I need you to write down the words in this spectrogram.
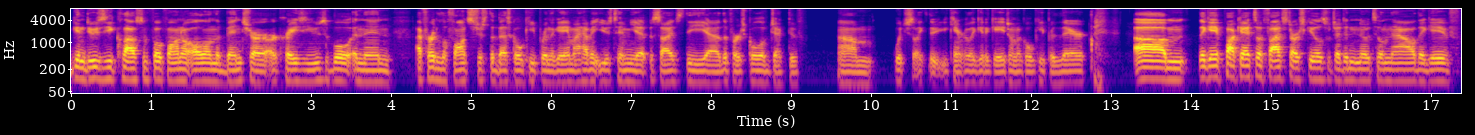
Guendouzi, Clauss, and Fofana all on the bench are, are crazy usable. And then I've heard Lafont's just the best goalkeeper in the game. I haven't used him yet, besides the uh, the first goal objective, um, which like you can't really get a gauge on a goalkeeper there. Um, they gave Paqueta five star skills, which I didn't know till now. They gave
